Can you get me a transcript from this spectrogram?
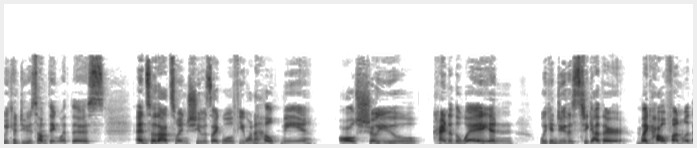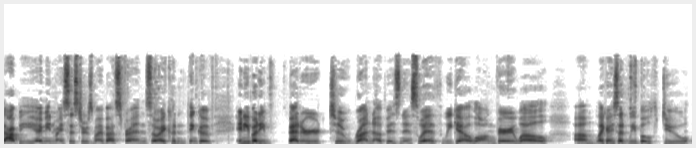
we could do something with this. And so that's when she was like, "Well, if you want to help me, I'll show you kind of the way and we can do this together. Like, how fun would that be? I mean, my sister's my best friend, so I couldn't think of anybody better to run a business with. We get along very well. Um, like I said, we both do,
